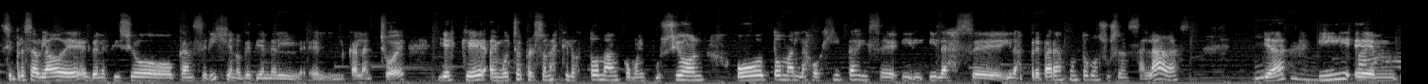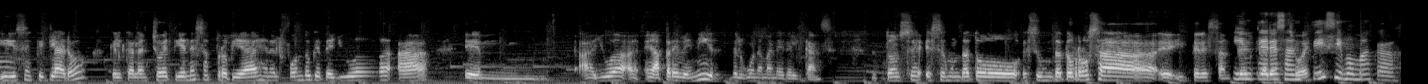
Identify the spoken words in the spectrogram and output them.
siempre se ha hablado del beneficio cancerígeno que tiene el, calanchoe, y es que hay muchas personas que los toman como infusión o toman las hojitas y, se, y, las, eh, y las preparan junto con sus ensaladas. ¿Ya? Mm. Y, em, y, dicen que, claro, que el calanchoe tiene esas propiedades en el fondo que te ayuda a, em, ayuda a, prevenir de alguna manera el cáncer. Entonces, ese es un dato, ese es un dato rosa eh, interesante. Interesantísimo, Maca.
